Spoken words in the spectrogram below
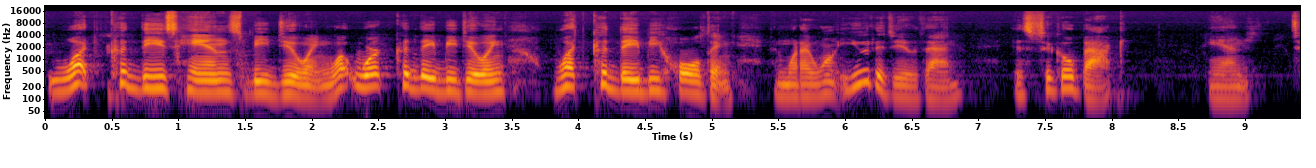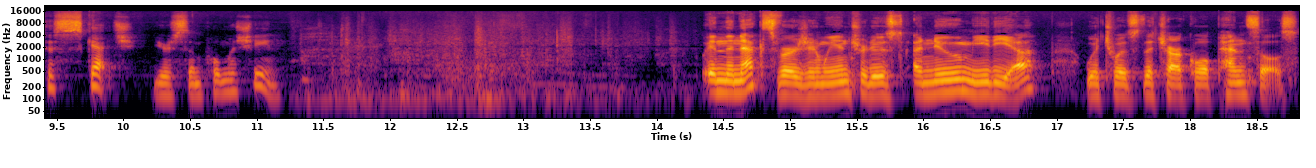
what could these hands be doing? What work could they be doing? What could they be holding? And what I want you to do then is to go back and to sketch your simple machine. In the next version, we introduced a new media, which was the charcoal pencils.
